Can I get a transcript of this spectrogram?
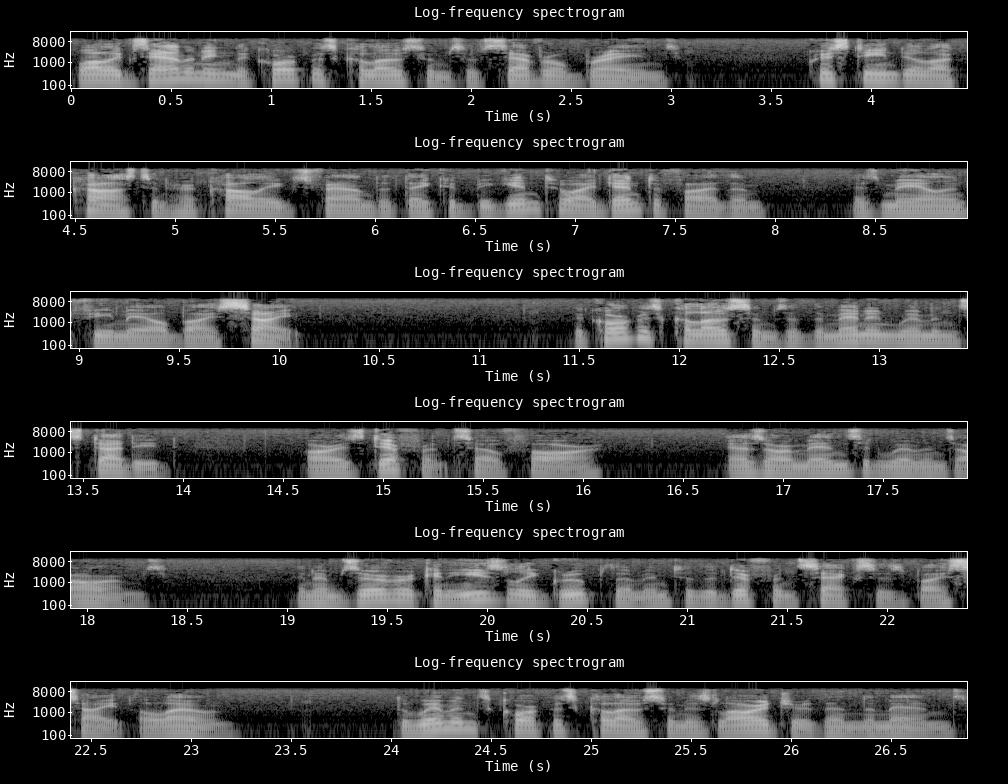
While examining the corpus callosums of several brains, Christine de Lacoste and her colleagues found that they could begin to identify them as male and female by sight. The corpus callosums of the men and women studied are as different so far as are men's and women's arms. An observer can easily group them into the different sexes by sight alone. The women's corpus callosum is larger than the men's,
